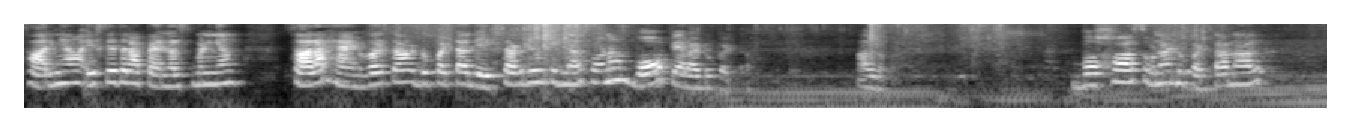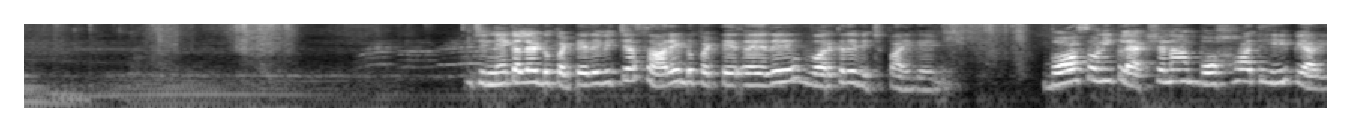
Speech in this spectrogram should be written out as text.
ਸਾਰੀਆਂ ਇਸੇ ਤਰ੍ਹਾਂ ਪੈਨਲਸ ਬਣੀਆਂ, ਸਾਰਾ ਹੈਂਡ ਵਰਕ ਆ, ਦੁਪੱਟਾ ਦੇਖ ਸਕਦੇ ਹੋ ਕਿੰਨਾ ਸੋਹਣਾ, ਬਹੁਤ ਪਿਆਰਾ ਦੁਪੱਟਾ। ਆ ਲਓ, ਬਹੁਤ ਸੋਹਣਾ ਦੁਪੱਟਾ ਨਾਲ। ਜਿੰਨੇ ਕਲਰ ਦੁਪੱਟੇ ਦੇ ਵਿੱਚ ਆ, ਸਾਰੇ ਦੁਪੱਟੇ, ਇਹਦੇ ਵਰਕ ਦੇ ਵਿੱਚ ਪਾਏ ਗਏ ਨੇ। ਬਹੁਤ ਸੋਹਣੀ ਕਲੈਕਸ਼ਨ ਆ ਬਹੁਤ ਹੀ ਪਿਆਰੀ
